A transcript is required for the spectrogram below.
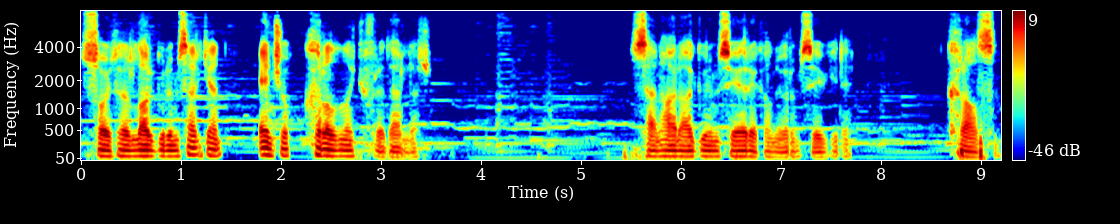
Soytarılar gülümserken en çok kralına küfrederler. Sen hala gülümseyerek anıyorum sevgili. Kralsın.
